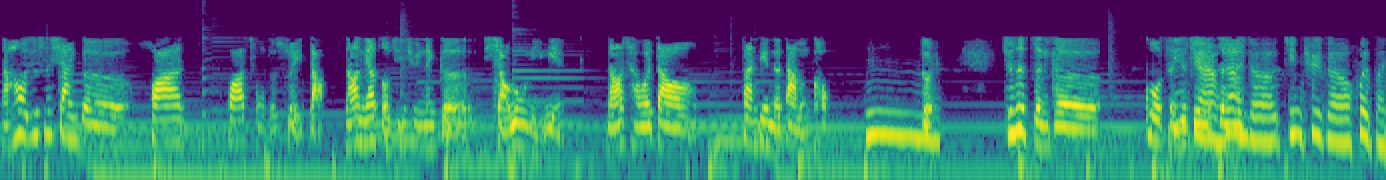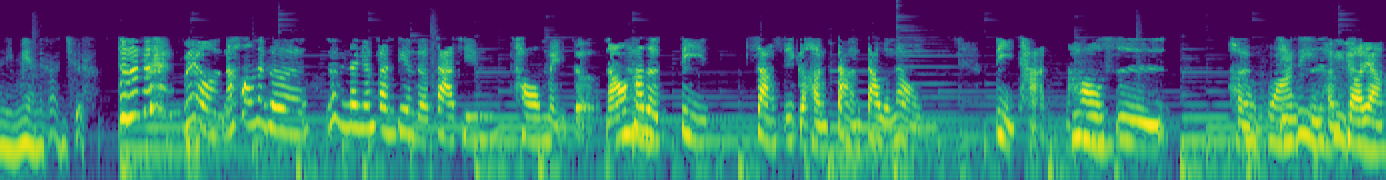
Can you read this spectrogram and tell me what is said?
然后就是像一个花花丛的隧道，然后你要走进去那个小路里面。然后才会到饭店的大门口。嗯，对，就是整个过程就觉得像一个进去个绘本里面的感觉。对对对，没有。然后那个那那间饭店的大厅超美的，然后它的地上是一个很大很大的那种地毯，然后是很华丽、很漂亮。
